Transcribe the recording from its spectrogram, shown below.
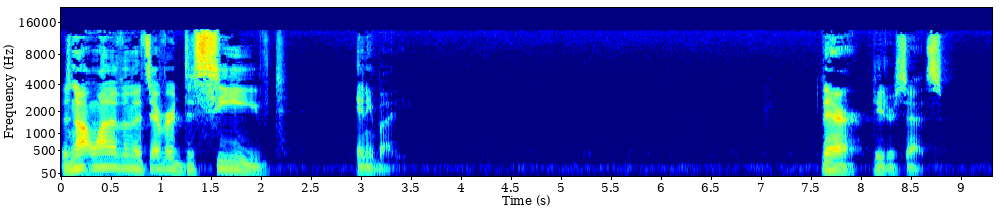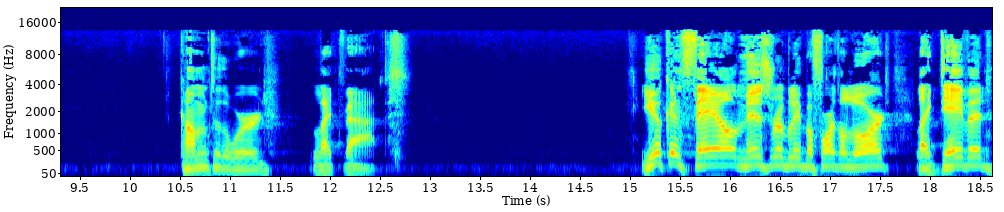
There's not one of them that's ever deceived anybody. There, Peter says. Come to the word like that. You can fail miserably before the Lord, like David,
